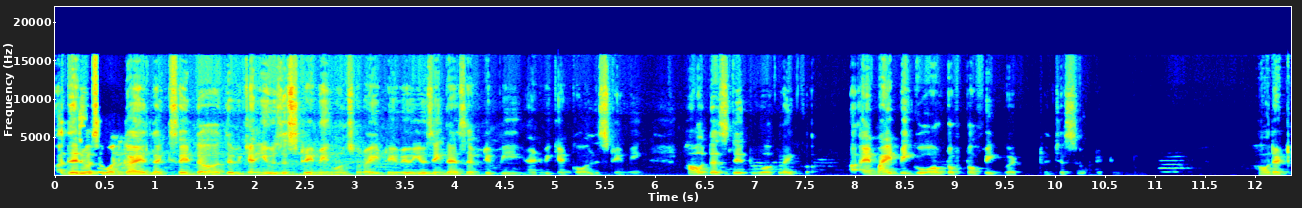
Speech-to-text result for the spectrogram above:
Uh, there was one guy like said uh, that we can use the streaming also, right? If you're using the SFTP and we can call the streaming. How does it work? Like, I might be go out of topic, but just wanted to know how that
